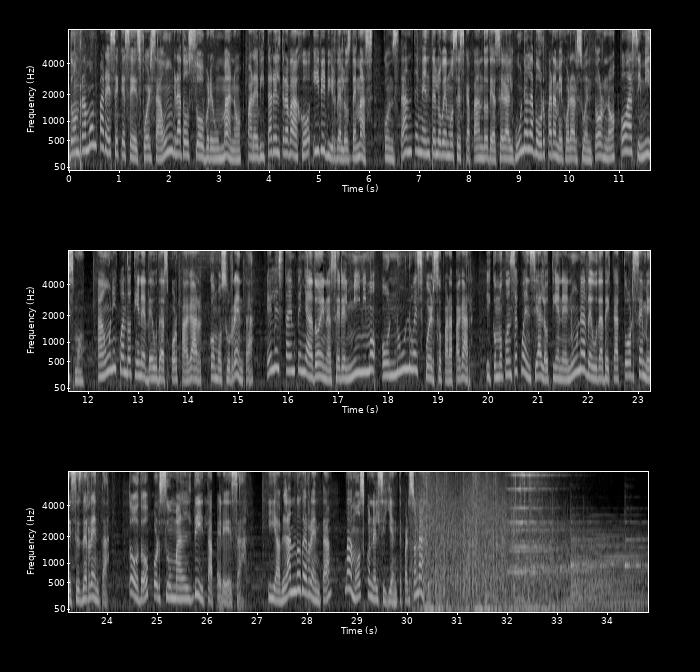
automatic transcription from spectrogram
Don Ramón parece que se esfuerza a un grado sobrehumano para evitar el trabajo y vivir de los demás. Constantemente lo vemos escapando de hacer alguna labor para mejorar su entorno o a sí mismo. Aun y cuando tiene deudas por pagar, como su renta, él está empeñado en hacer el mínimo o nulo esfuerzo para pagar, y como consecuencia lo tiene en una deuda de 14 meses de renta. Todo por su maldita pereza. Y hablando de renta, Vamos con el siguiente personaje.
